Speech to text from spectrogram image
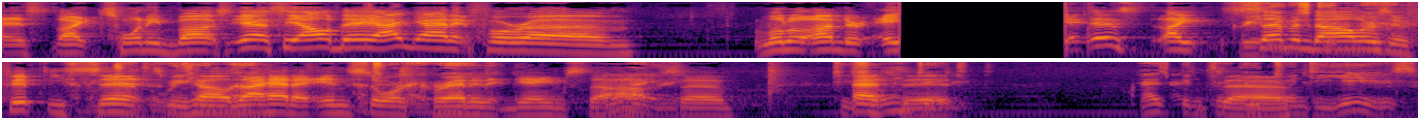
it's like 20 bucks. Yeah, see, all day I got it for um, a little under eight. It's like seven dollars and fifty cents because I had an in-store credit at GameStop. Right. So that's haunted. it. Has been for So- 20 years.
